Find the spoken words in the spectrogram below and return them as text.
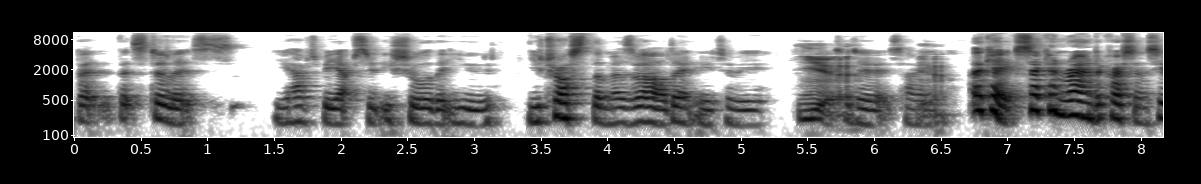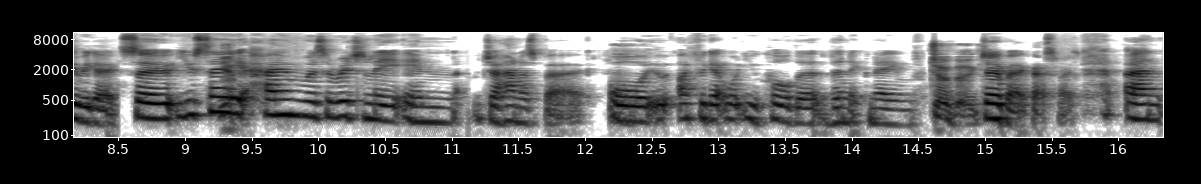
but but still, it's you have to be absolutely sure that you you trust them as well, don't you, to be Yeah, to do it. Mean, yeah. okay, second round of questions. Here we go. So you say Yep. home was originally in Johannesburg, mm. or I forget what you call the the nickname Joburg. Joburg, that's right. And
